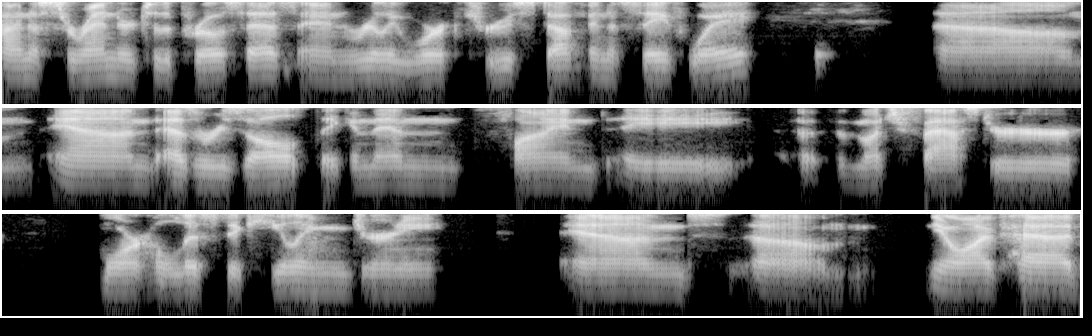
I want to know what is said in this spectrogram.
kind of surrender to the process and really work through stuff in a safe way. Um, and as a result, they can then find a, a much faster, more holistic healing journey. And um, you know, I've had,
